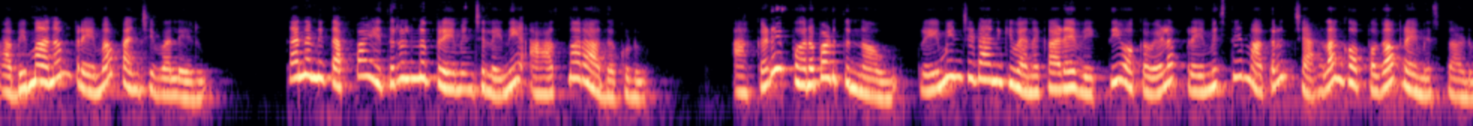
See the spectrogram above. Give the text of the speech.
అభిమానం ప్రేమ పంచివ్వలేరు. తనని తప్ప ఇతరులను ప్రేమించలేని ఆత్మరాధకుడు. అక్కడే పొరపడుతున్నావు ప్రేమించడానికి వెనకాడే వ్యక్తి ఒకవేళ ప్రేమిస్తే మాత్రం చాలా గొప్పగా ప్రేమిస్తాడు.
